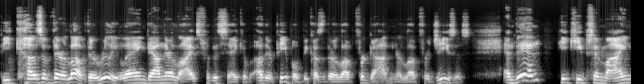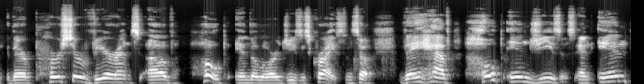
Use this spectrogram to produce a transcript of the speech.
because of their love. They're really laying down their lives for the sake of other people because of their love for god and their love for jesus. And then he keeps in mind their perseverance of hope in the Lord Jesus Christ. And so they have hope in Jesus. And in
